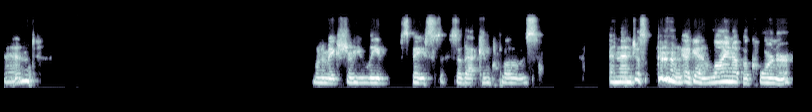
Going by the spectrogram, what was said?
And want to make sure you leave space so that can close. And then just, again, line up a corner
